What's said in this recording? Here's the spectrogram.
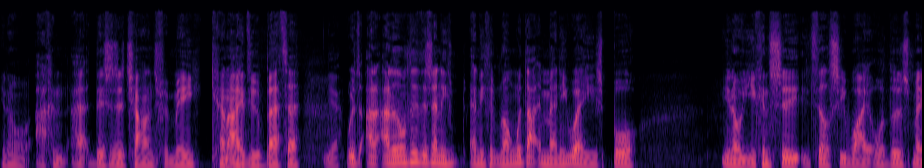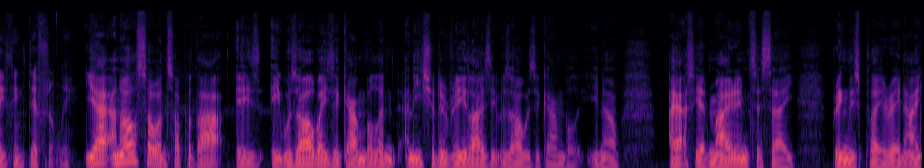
you know, I can. Uh, this is a challenge for me. Can I do better? Yeah. Which I, I don't think there's any anything wrong with that in many ways, but you know, you can see still see why others may think differently. Yeah, and also on top of that is it was always a gamble, and, and he should have realised it was always a gamble. You know, I actually admire him to say, "Bring this player in. I,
